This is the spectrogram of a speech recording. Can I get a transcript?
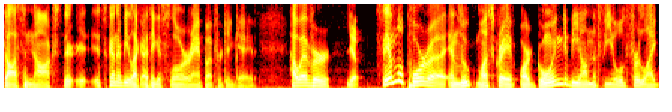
Dawson Knox. There, it- it's gonna be like I think a slower ramp up for Kincaid. However, Yep. Sam Laporta and Luke Musgrave are going to be on the field for like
